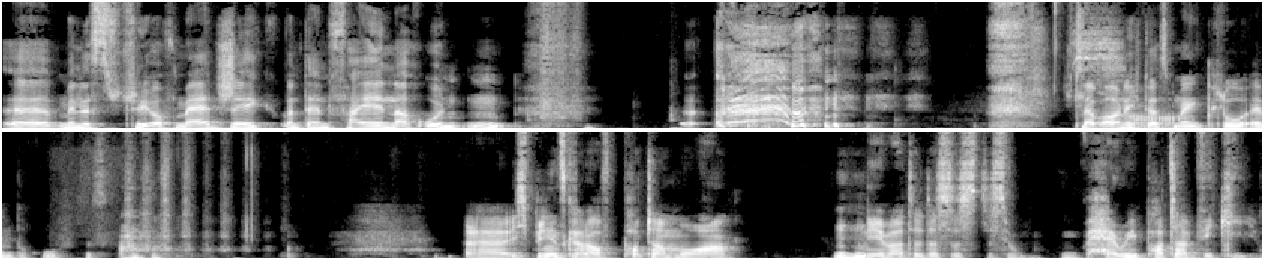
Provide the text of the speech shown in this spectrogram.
äh, Ministry of Magic und dann Pfeil nach unten. ich glaube auch nicht, So. dass mein Klo ein Beruf ist. äh, ich bin jetzt gerade auf Pottermore. Mhm. Nee, warte, das ist das Harry Potter Wiki.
